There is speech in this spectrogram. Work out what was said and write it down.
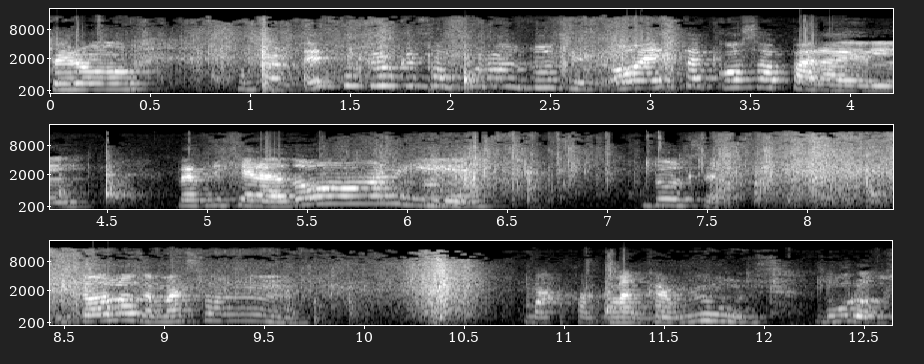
pero esto creo que son puros dulces. Oh, esta cosa para el refrigerador y dulces. Y todos los demás son macaroons duros.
